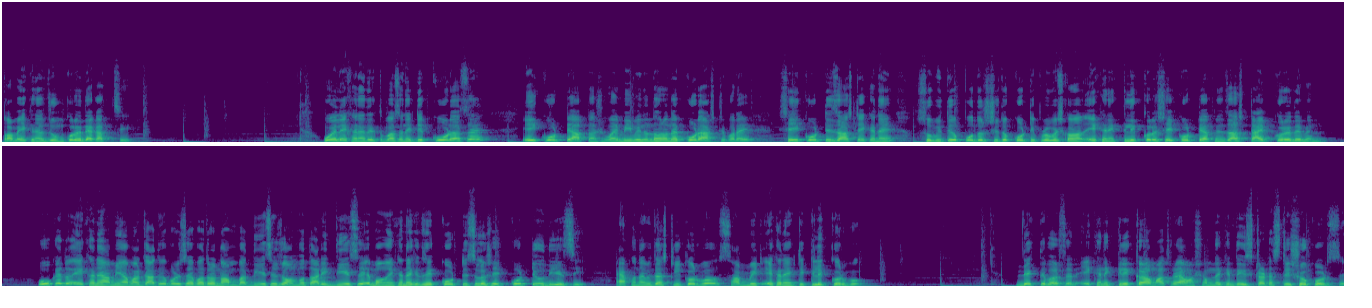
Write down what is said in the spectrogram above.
তো আমি এখানে জুম করে দেখাচ্ছি। ওয়েল এখানে দেখতে পাচ্ছেন, একটি কোড আছে এই কোডটি আপনার সময় বিভিন্ন ধরনের কোড আসতে পারে। সেই কোডটি জাস্ট এখানে ছবিতে প্রদর্শিত কোডটি প্রবেশ করান। এখানে ক্লিক করে সেই কোডটি আপনি জাস্ট টাইপ করে দেবেন। ওকে তো এখানে আমি আমার জাতীয় পরিচয়পত্র নাম্বার দিয়েছি, জন্ম তারিখ দিয়েছি এবং এখানে যে কোডটি ছিল সেই কোডটিও দিয়েছি। এখন আমি জাস্ট কী করব? সাবমিট এখানে একটি ক্লিক করব। দেখতে পাচ্ছেন এখানে ক্লিক করা মাত্রই আমার সামনে কিন্তু স্ট্যাটাসটি শো করছে।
